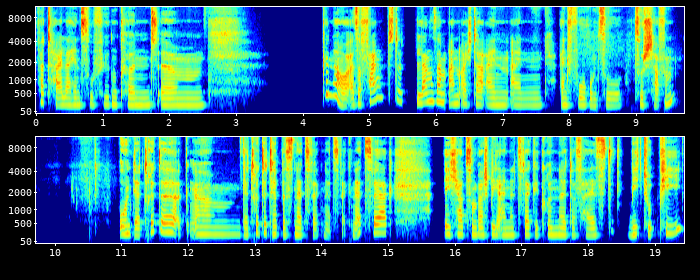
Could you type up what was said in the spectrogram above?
Verteiler hinzufügen könnt. Ähm, Genau, also fangt langsam an, euch da ein, ein, ein Forum zu, zu schaffen. Und der dritte, ähm, der dritte Tipp ist Netzwerk, Netzwerk, Netzwerk. Ich habe zum Beispiel ein Netzwerk gegründet, das heißt B2P,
